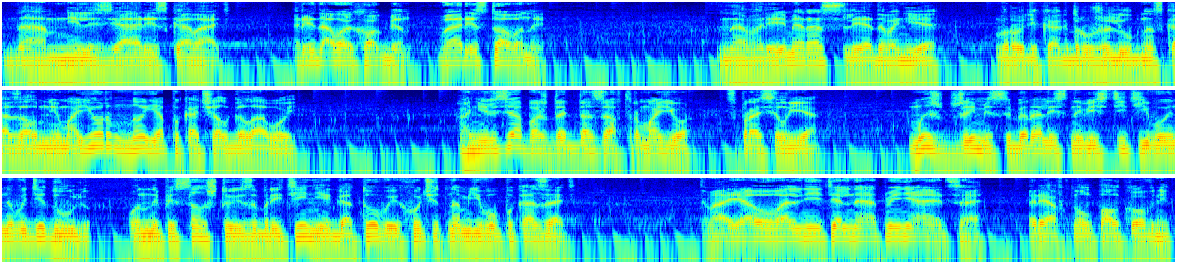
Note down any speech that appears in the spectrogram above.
Нам нельзя рисковать. Рядовой Хогбин, вы арестованы!» «На время расследования», — вроде как дружелюбно сказал мне майор, но я покачал головой. «А нельзя обождать до завтра, майор?» – спросил я. Мы с Джимми собирались навестить его и новодедулю. Он написал, что изобретение готово и хочет нам его показать. «Твоя увольнительная отменяется», — рявкнул полковник.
